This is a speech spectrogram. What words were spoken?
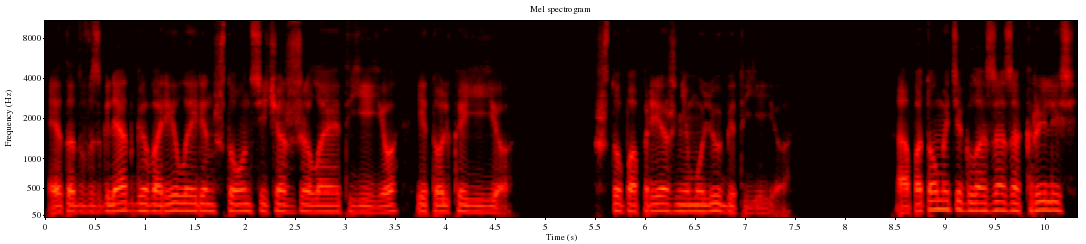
Этот взгляд говорил Эрин, что он сейчас желает ее и только ее, что по-прежнему любит ее. А потом эти глаза закрылись,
